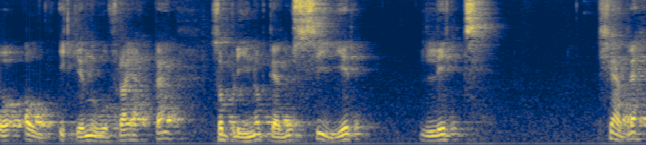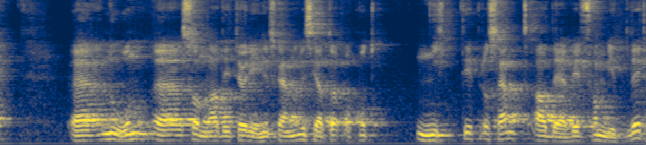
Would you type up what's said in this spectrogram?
og ikke noe fra hjertet, så blir nok det du sier, litt kjedelig. Noen sånne av de teoriene vi skal gjennom, vil si at opp mot 90% av det vi formidler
